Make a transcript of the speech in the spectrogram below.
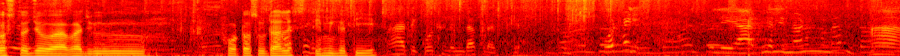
દોસ્તો જો આ બાજુ ફોટોશૂટ હાલે છે ધીમી ગતિએ. હા તે કોઠડીમાં દાખલા છે. કોઠડી ઓલી આ ઠેલી નણંદનું ગામ હા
